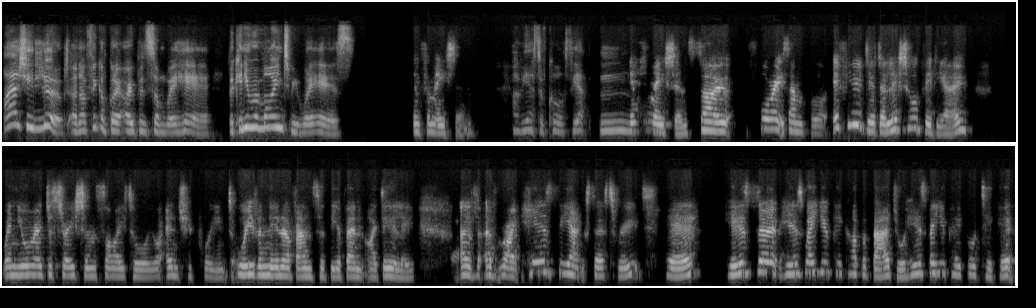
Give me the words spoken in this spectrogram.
I actually looked and I think I've got it open somewhere here, but can you remind me what it is? Information. Oh, yes, of course. Yeah. Mm. Information. So, for example, if you did a little video when your registration site or your entry point, or even in advance of the event, ideally, of, of right, here's the access route here. Here's the here's where you pick up a badge, or here's where you pay for a ticket.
